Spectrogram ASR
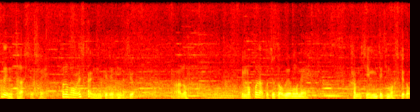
これに正しですねこのままエスカに抜けてるんですよ。あの今この後ちょっと上もね試しに見てきますけど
